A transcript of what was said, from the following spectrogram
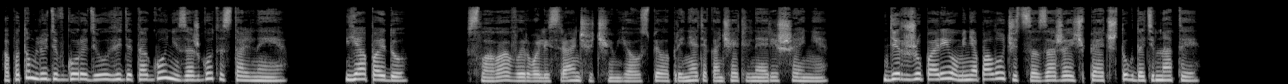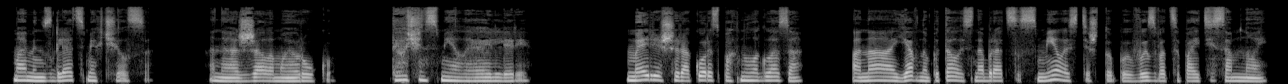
а потом люди в городе увидят огонь и зажгут остальные. Я пойду». Слова вырвались раньше, чем я успела принять окончательное решение. «Держу пари, у меня получится зажечь пять штук до темноты». Мамин взгляд смягчился. Она сжала мою руку. «Ты очень смелая, Эллери». Мэри широко распахнула глаза. Она явно пыталась набраться смелости, чтобы вызваться пойти со мной.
